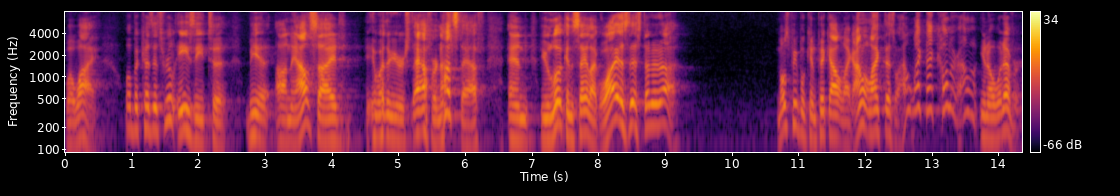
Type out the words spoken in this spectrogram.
Well, why? Well, because it's real easy to be on the outside, whether you're staff or not staff, and you look and say, like, why is this? Da da da. Most people can pick out, like, I don't like this. I don't like that color. I don't, you know, whatever,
